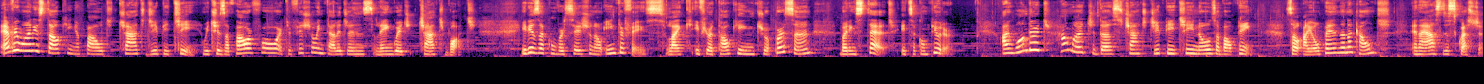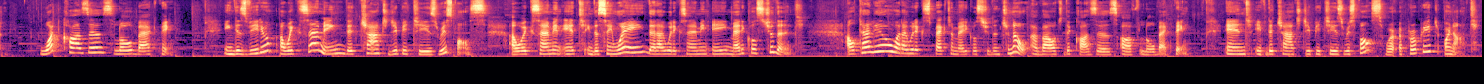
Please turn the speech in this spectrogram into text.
Everyone is talking about ChatGPT, which is a powerful artificial intelligence language chatbot. It is a conversational interface, like if you're talking to a person, but instead it's a computer. I wondered how much does ChatGPT knows about pain. So I opened an account and I asked this question. What causes low back pain? In this video, I will examine the ChatGPT's response I will examine it in the same way that I would examine a medical student. I'll tell you what I would expect a medical student to know about the causes of low back pain and if the ChatGPT's response were appropriate or not.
